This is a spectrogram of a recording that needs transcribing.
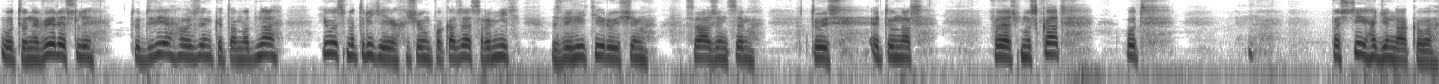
Вот они выросли. Тут две лозинки, там одна. И вот смотрите, я хочу вам показать, сравнить с вегетирующим саженцем. То есть это у нас флеш мускат. Вот почти одинаково.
